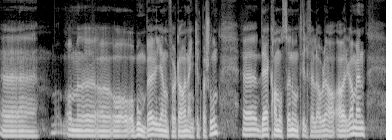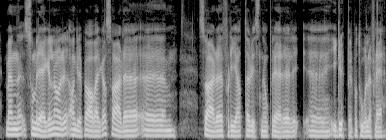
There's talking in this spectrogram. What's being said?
og, og, og, bombe gjennomført av en enkeltperson. Det kan også i noen tilfeller bli avverga. Men men som regel når angrepet er avverga, så, eh, så, er det fordi at terroristene opererer eh, i grupper på to eller flere.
